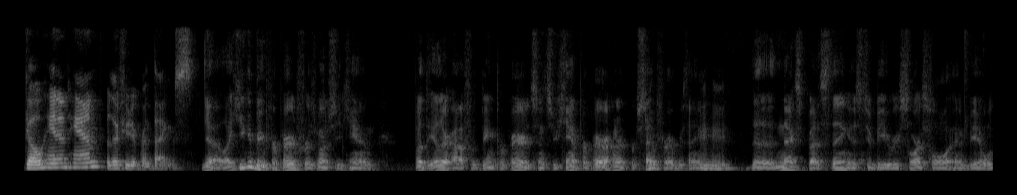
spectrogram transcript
go hand in hand, but they're two different things. Yeah, like you can be prepared for as much as you can, but the other half of being prepared, since you can't prepare 100% for everything, Mm-hmm. the next best thing is to be resourceful and be able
